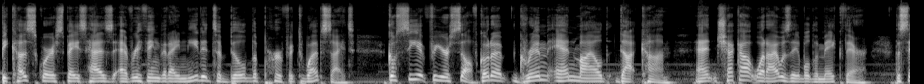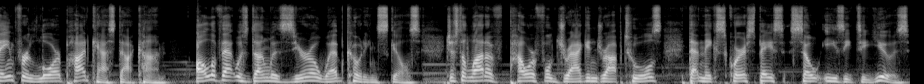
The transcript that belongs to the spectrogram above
Because Squarespace has everything that I needed to build the perfect website. Go see it for yourself. Go to grimandmild.com and check out what I was able to make there. The same for lorepodcast.com. All of that was done with zero web coding skills, just a lot of powerful drag and drop tools that make Squarespace so easy to use.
